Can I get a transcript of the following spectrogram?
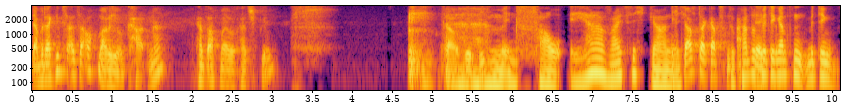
Aber da gibt's also auch Mario Kart, ne? Kannst auch Mario Kart spielen? ähm, in VR weiß ich gar nicht. Ich glaube, da gab's ein Du kannst das mit den ganzen, mit den,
